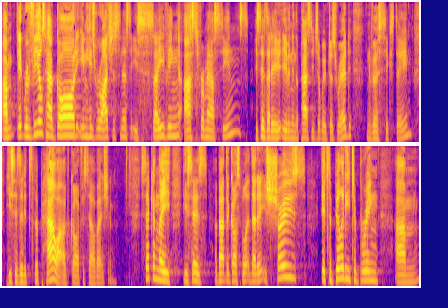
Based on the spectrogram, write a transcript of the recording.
um, it reveals how God, in his righteousness, is saving us from our sins. He says that even in the passage that we've just read in verse 16. He says that it's the power of God for salvation. Secondly, he says about the gospel that it shows its ability to bring um,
